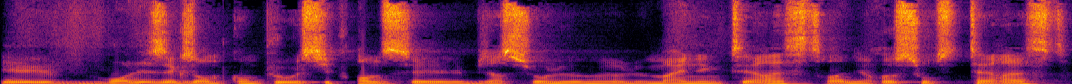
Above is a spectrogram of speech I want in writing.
Et bon, les exemples qu'on peut aussi prendre, c'est bien sûr le, le mining terrestre, hein, les ressources terrestres.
